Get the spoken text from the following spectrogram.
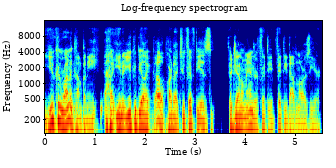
you can run a company. Uh, you know, you could be like, oh, part of that 250 is a general manager fifty fifty thousand dollars a year,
